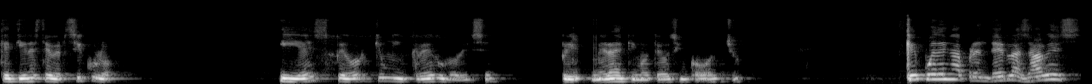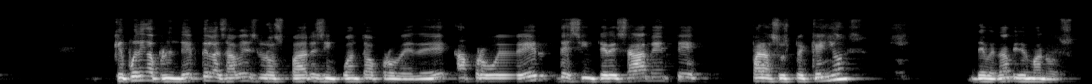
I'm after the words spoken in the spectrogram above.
que tiene este versículo. Y es peor que un incrédulo, dice. Primera de Timoteo 5.8. ¿Qué pueden aprender las aves? ¿Qué pueden aprender de las aves los padres en cuanto a proveer, a proveer desinteresadamente para sus pequeños? De verdad, mis hermanos,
